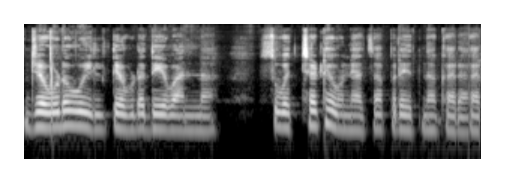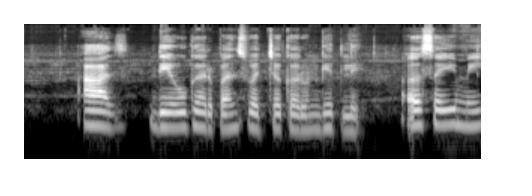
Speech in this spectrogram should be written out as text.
जेवढं होईल तेवढं देवांना स्वच्छ ठेवण्याचा प्रयत्न करा. आज देवघर पण स्वच्छ करून घेतले. असंही मी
